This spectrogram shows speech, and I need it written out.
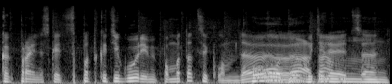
как правильно сказать, с подкатегориями по мотоциклам, да, О, да выделяется. Там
